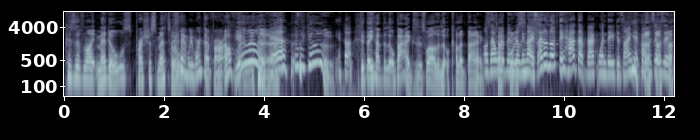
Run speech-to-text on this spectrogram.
Because of like medals, precious metal. and we weren't that far off. yeah. Yeah. There we go. Did they have the little bags as well? The little coloured bags? Oh, that would have been really nice. I don't know if they had that back when they designed it because it was in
